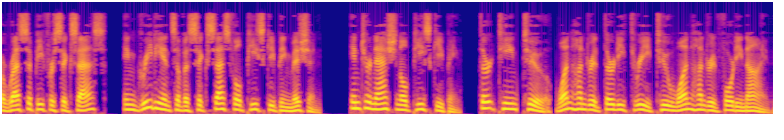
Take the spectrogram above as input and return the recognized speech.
A Recipe for Success? Ingredients of a Successful Peacekeeping Mission. International Peacekeeping. 13 133 149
